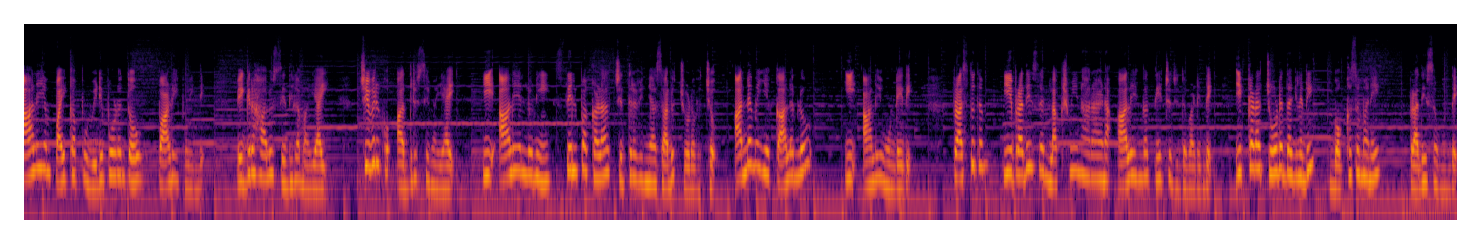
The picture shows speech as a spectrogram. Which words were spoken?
ఆలయం పైకప్పు విడిపోవడంతో పాడైపోయింది. విగ్రహాలు శిథిలమయ్యాయి. చివరకు అదృశ్యమయ్యాయి. ఈ ఆలయంలోని శిల్పకళ చిత్ర విన్యాసాలు చూడవచ్చు. అన్నమయ్య కాలంలో ఈ ఆలయం ఉండేది. ప్రస్తుతం ఈ ప్రదేశం లక్ష్మీనారాయణ ఆలయంగా తీర్చిదిద్దబడింది. ఇక్కడ చూడదగినది బొక్కసం అనే ప్రదేశం ఉంది.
